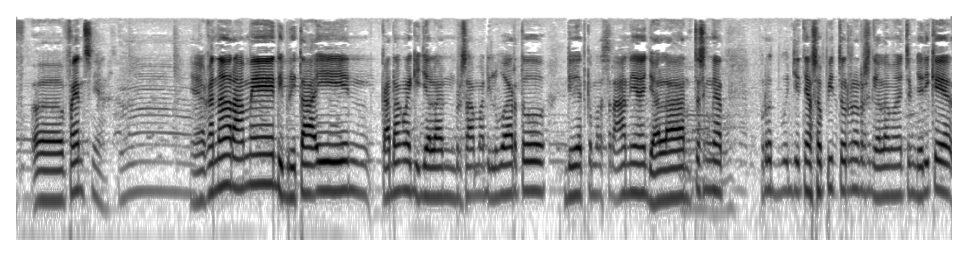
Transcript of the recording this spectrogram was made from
f- eh, fansnya. Ya karena rame diberitain, kadang lagi jalan bersama di luar tuh dilihat kemesraannya jalan, terus ngeliat perut buncitnya Sophie Turner segala macam. Jadi kayak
